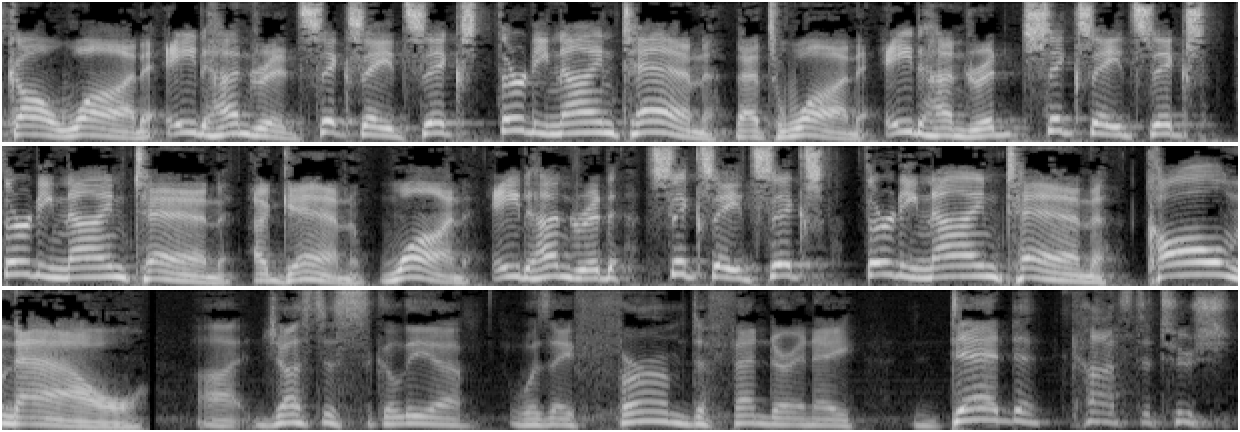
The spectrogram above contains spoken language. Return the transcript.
call 1 800 686 3910. That's 1 800 686 3910. Again, 1 800 686 3910. Call now. Uh, Justice Scalia was a firm defender in a dead Constitution.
